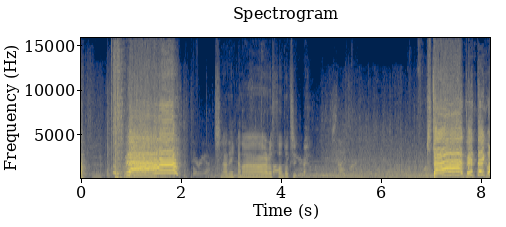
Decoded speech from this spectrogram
ー。うわー。死なねえかなラストンたち。きたー。絶対こ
